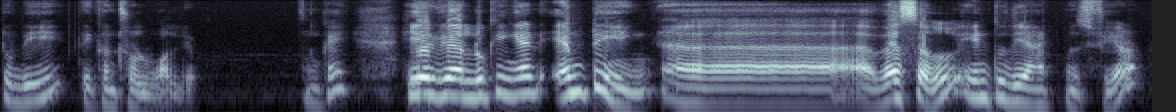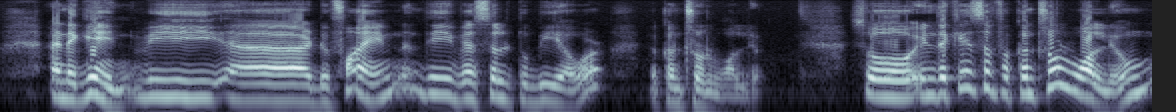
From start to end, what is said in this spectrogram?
to be the control volume. Okay. Here we are looking at emptying uh, a vessel into the atmosphere and again we uh, define the vessel to be our control volume. So, in the case of a control volume,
